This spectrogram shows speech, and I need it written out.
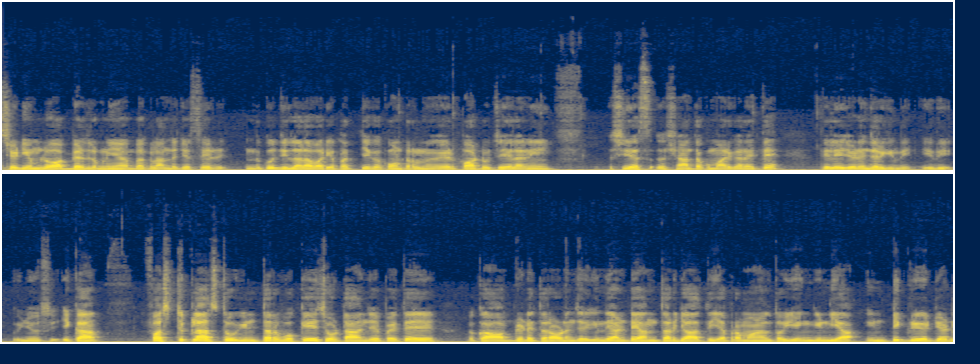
స్టేడియంలో అభ్యర్థులకు నియామకాలు అందజేసేందుకు జిల్లాల వారీగా ప్రత్యేక కౌంటర్లను ఏర్పాటు చేయాలని సిఎస్ శాంతకుమార్ గారు అయితే తెలియజేయడం జరిగింది. ఇది న్యూస్. ఇక ఫస్ట్ క్లాస్ టు ఇంటర్ ఒకే చోట అని చెప్పి అయితే ఒక అప్డేట్ అయితే రావడం జరిగింది. అంటే అంతర్జాతీయ ప్రమాణాలతో young India integrated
